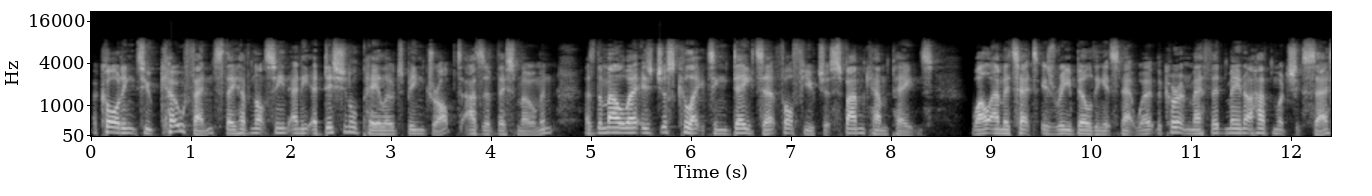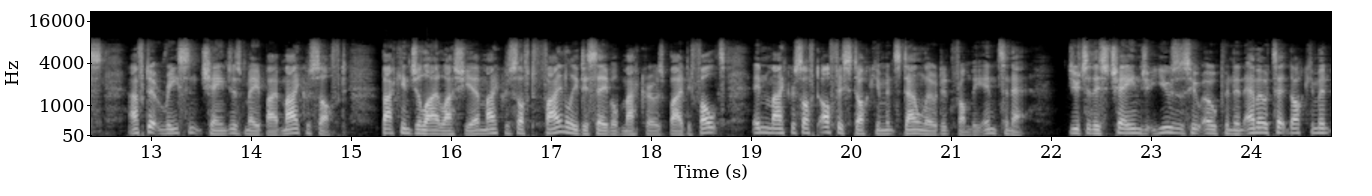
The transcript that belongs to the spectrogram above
According to Cofense, they have not seen any additional payloads being dropped as of this moment, as the malware is just collecting data for future spam campaigns. While Emotet is rebuilding its network, the current method may not have much success after recent changes made by Microsoft. Back in July last year, Microsoft finally disabled macros by default in Microsoft Office documents downloaded from the internet. Due to this change, users who open an Emotet document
